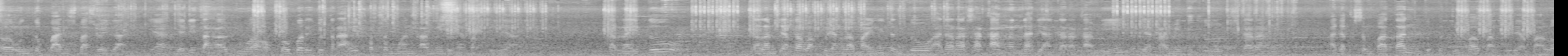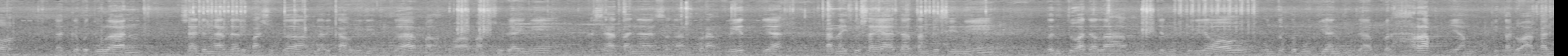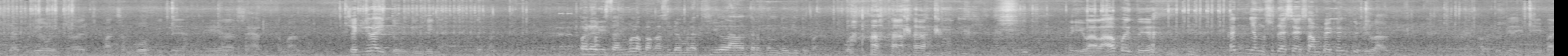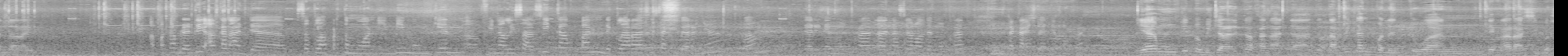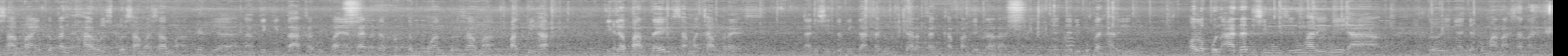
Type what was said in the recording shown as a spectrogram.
eh, untuk Pak Anies Baswedan ya. Jadi tanggal 2 Oktober itu terakhir pertemuan kami dengan Bang Surya. Karena itu dalam jangka waktu yang lama ini tentu ada rasa kangen lah di antara kami. Ya kami tentu sekarang ada kesempatan untuk berjumpa Bang Surya Paloh dan kebetulan saya dengar dari Pak Sugeng, dari Kak Widi juga bahwa Bang Surya ini kesehatannya sedang kurang fit ya. Karena itu saya datang ke sini tentu adalah menjenguk beliau untuk kemudian juga berharap ya kita doakan supaya beliau eh, cepat sembuh gitu ya, eh, sehat kembali. Saya kira itu intinya. teman. Pak dari Istanbul apakah sudah melihat hilal tertentu gitu Pak? hilal apa itu ya? Kan yang sudah saya sampaikan itu hilal. Waktu dia di bandara itu. Apakah berarti akan ada setelah pertemuan ini mungkin eh, finalisasi kapan deklarasi sekbernya, Bang, dari Demokrat, eh, Nasional Demokrat, PKS? Ya mungkin pembicaraan itu akan ada, tetapi kan penentuan deklarasi bersama itu kan harus bersama-sama. Ya nanti kita akan upayakan ada pertemuan bersama empat pihak, tiga partai sama capres. Nah di situ kita akan membicarakan kapan deklarasi. Ya, jadi bukan hari ini. Walaupun ada disinggung-singgung hari ini ya itu ini aja pemanasan aja.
